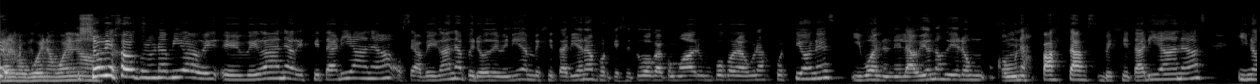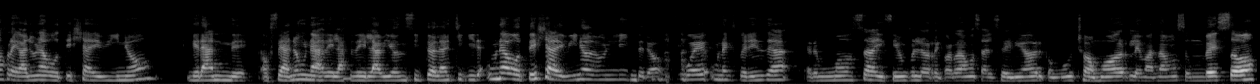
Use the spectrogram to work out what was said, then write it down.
algo bueno, bueno? Yo viajaba con una amiga eh, vegana, vegetariana, o sea, vegana, pero devenida en vegetariana porque se tuvo que acomodar un poco en algunas cuestiones. Y bueno, en el avión nos dieron como unas pastas vegetarianas y nos regaló una botella de vino grande, o sea, no una de las del avioncito, la chiquita, una botella de vino de un litro. Fue una experiencia hermosa y siempre lo recordamos al Señor con mucho amor, le mandamos un beso.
